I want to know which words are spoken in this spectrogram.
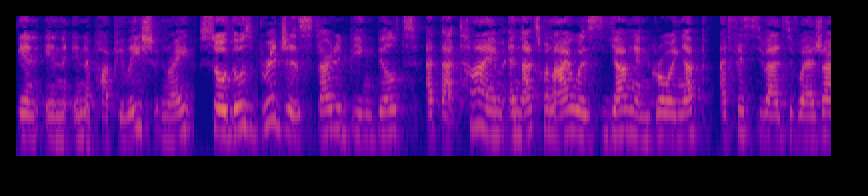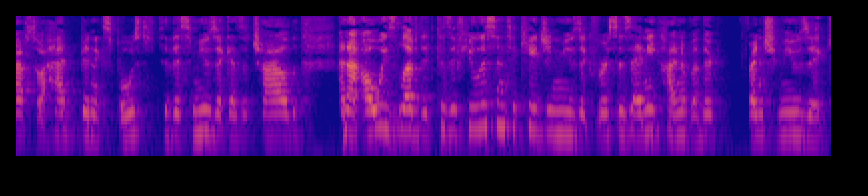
in, in, in a population, right? So those bridges started being built at that time. And that's when I was young and growing up at Festival du Voyageur. So I had been exposed to this music as a child. And I always loved it because if you listen to Cajun music versus any kind of other French music,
